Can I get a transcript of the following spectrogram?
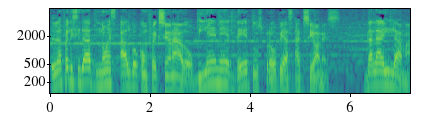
La felicidad no es algo confeccionado, viene de tus propias acciones. Dalai Lama.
